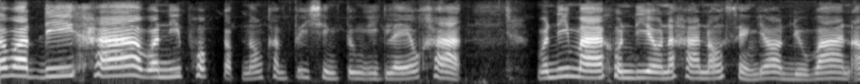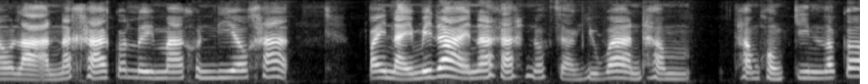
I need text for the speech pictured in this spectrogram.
สวัสดีค่ะ วันนี้พบกับน้องคำตุ้ยชียงตุงอีกแล้วค่ะ วันนี้มาคนเดียวนะคะ น้องแสงยอดอยู่บ้านเอาหลานนะคะ ก็เลยมาคนเดียวค่ะ ไปไหนไม่ได้นะคะ นอกจากอยู่บ้านทำทำของกินแล้วก็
